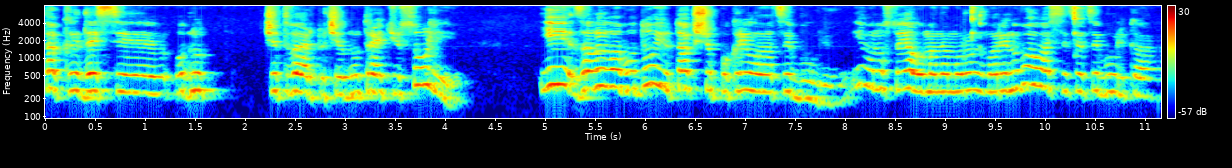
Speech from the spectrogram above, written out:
так десь е, одну четверту чи одну третю солі. І залила водою так, щоб покрила цибулю. І воно стояло, в мене маринувалася ця цибулька,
